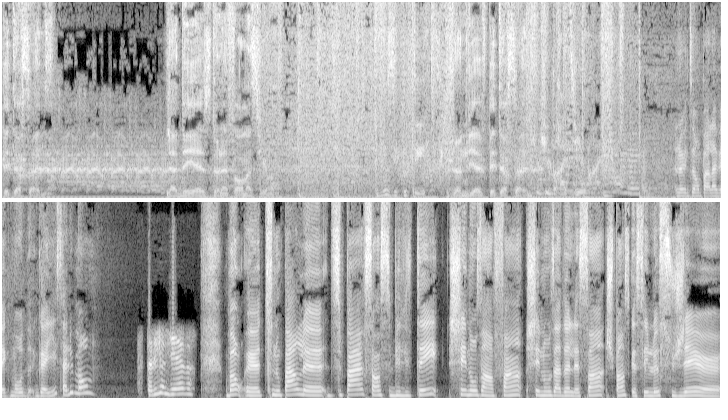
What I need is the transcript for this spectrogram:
Peterson. La déesse de l'information. Vous écoutez Geneviève Peterson. Cube Radio. Lundi, on parle avec Maude Goyer. Salut Maude. Salut Geneviève. Bon, euh, tu nous parles euh, d'hypersensibilité chez nos enfants, chez nos adolescents. Je pense que c'est le sujet euh,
